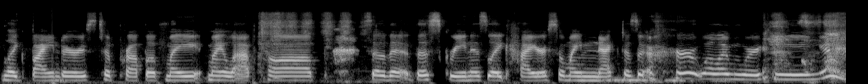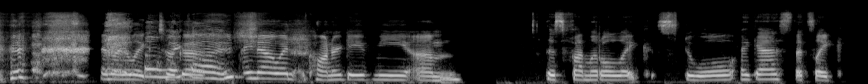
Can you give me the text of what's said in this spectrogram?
like binders to prop up my my laptop so that the screen is like higher so my neck doesn't hurt while I'm working. and I like oh took a. I know, and Connor gave me um this fun little like stool, I guess, that's like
